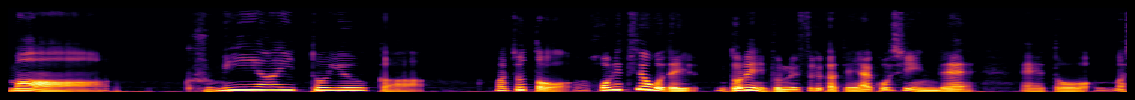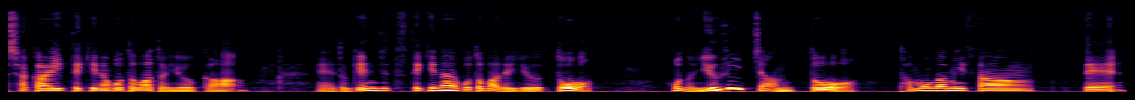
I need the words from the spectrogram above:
まあ組合というかまあ、ちょっと法律用語でどれに分類するかってややこしいんで、えーとまあ、社会的な言葉というか、えー、と現実的な言葉で言うとこのゆりちゃんと玉上さんって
